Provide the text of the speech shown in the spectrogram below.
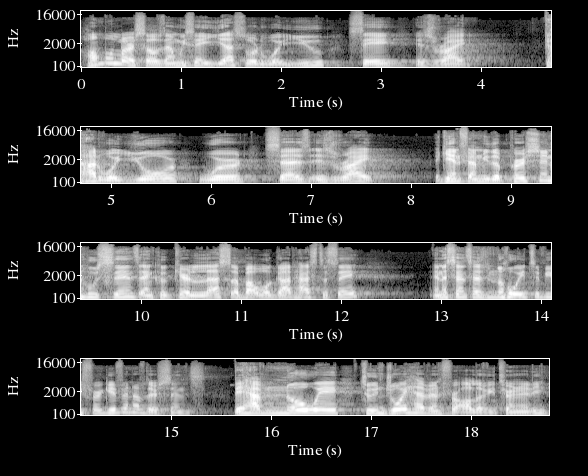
humble ourselves and we say, Yes, Lord, what you say is right. God, what your word says is right. Again, family, the person who sins and could care less about what God has to say, in a sense, has no way to be forgiven of their sins. They have no way to enjoy heaven for all of eternity.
